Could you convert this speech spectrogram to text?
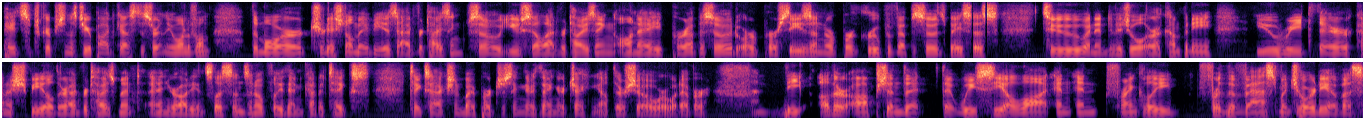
paid subscriptions to your podcast is certainly one of them. The more traditional maybe is advertising. So you sell advertising on a per episode or per season or per group of episodes basis to an individual or a company. You read their kind of spiel their advertisement and your audience listens and hopefully then kind of takes takes action by purchasing their thing or checking out their show or whatever. Mm-hmm. The other option that that we see a lot and and frankly for the vast majority of us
